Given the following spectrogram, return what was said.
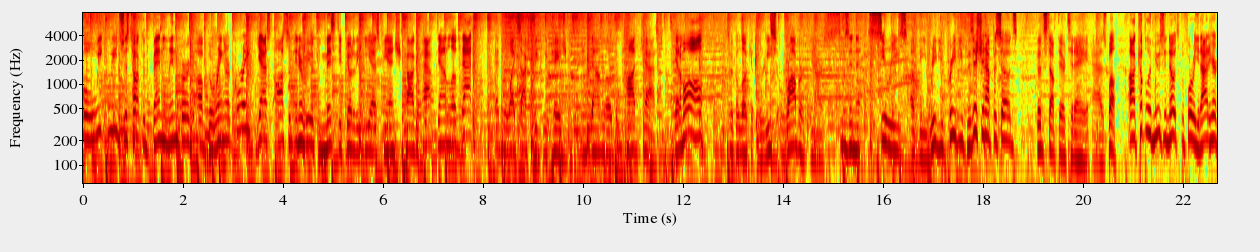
Weekly. Just talked with Ben Lindbergh of The Ringer. Great guest, awesome interview. If you missed it, go to the ESPN Chicago app, download that, head to the White Sox Weekly page, and download the podcast. Get them all. We took a look at Luis Robert in our season series of the review preview position episodes. Good stuff there today as well. a couple of news and notes before we get out of here.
